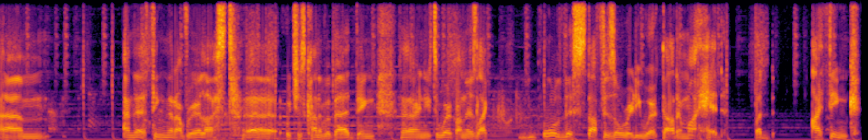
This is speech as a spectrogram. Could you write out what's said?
Um, and the thing that I've realized, uh, which is kind of a bad thing that I need to work on, is like all of this stuff is already worked out in my head. But I think,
